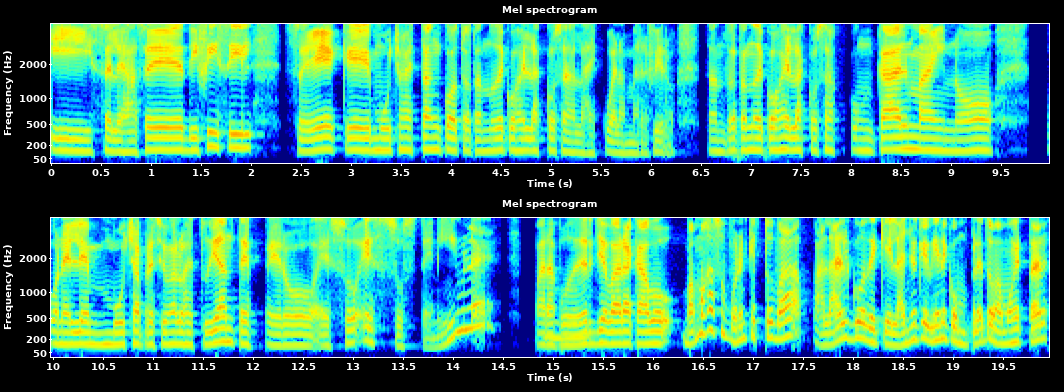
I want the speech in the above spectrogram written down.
y se les hace difícil. Sé que muchos están tratando de coger las cosas, a las escuelas me refiero, están tratando de coger las cosas con calma y no ponerle mucha presión a los estudiantes, pero eso es sostenible para poder llevar a cabo. Vamos a suponer que esto va para algo de que el año que viene completo vamos a estar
